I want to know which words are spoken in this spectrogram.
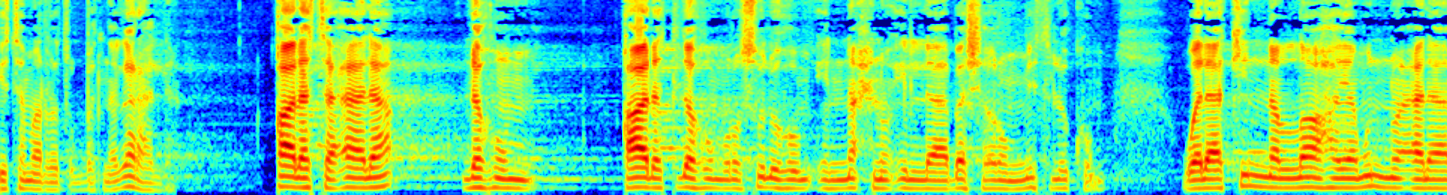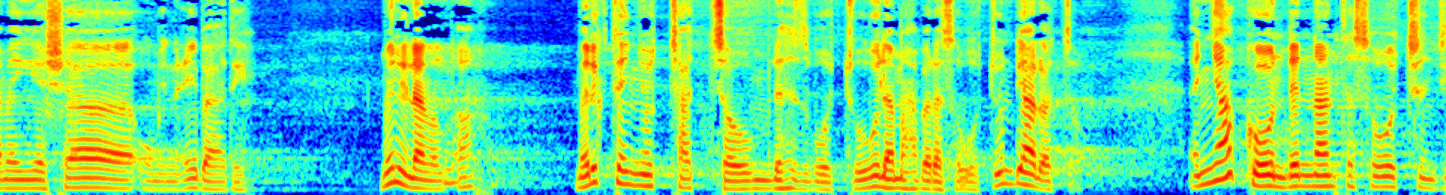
የተመረጡበት ነገር አለ ቃለ ተዓላ ለሁም قالت لهم رسلهم إن نحن إلا بشر مثلكم ولكن الله يمن على من يشاء من عباده من إلى الله መልእክተኞቻቸውም ለህዝቦቹ ለማህበረሰቦቹ እንዲህ አሏቸው። እኛ እኮ እንደእናንተ ሰዎች እንጂ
